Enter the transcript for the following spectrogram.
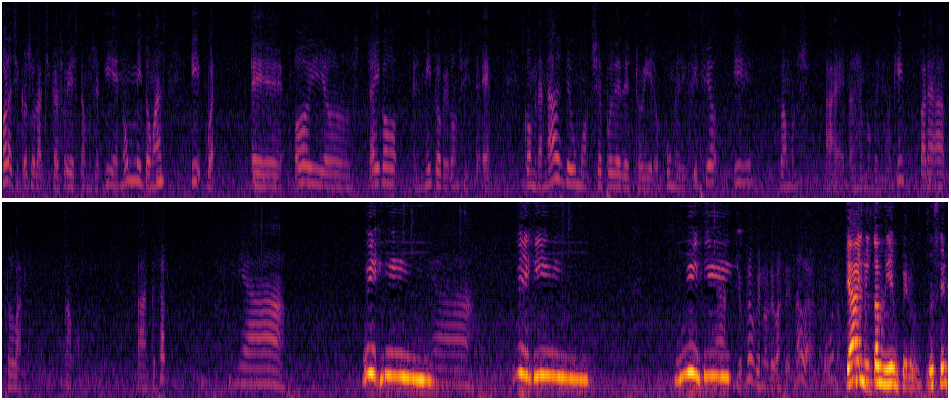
Hola chicos, hola chicas, hoy estamos aquí en un mito más y bueno, eh, hoy os traigo el mito que consiste en con granadas de humo se puede destruir un edificio y vamos a, nos hemos venido aquí para probarlo. Vamos a empezar. Ya, Wiji, wiji, wiji. Yo creo que no le va a hacer nada, pero bueno. Ya, yo también, pero no sé.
